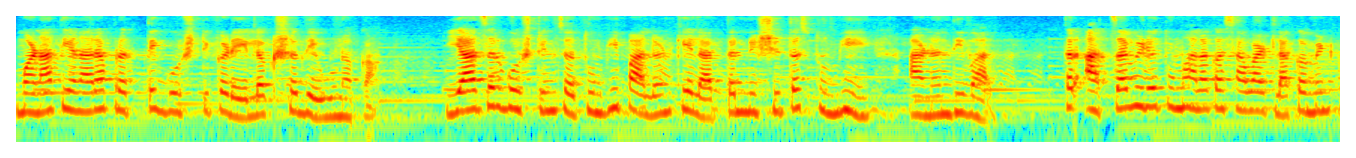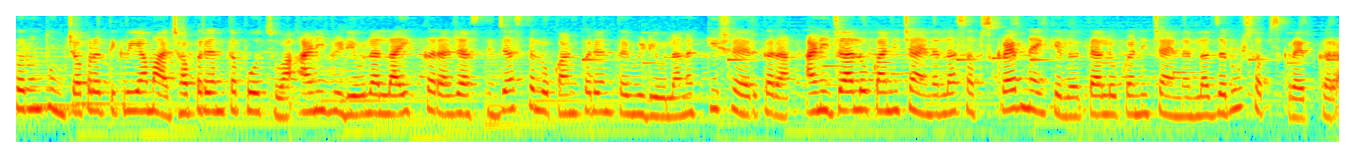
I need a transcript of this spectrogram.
मनात येणाऱ्या प्रत्येक गोष्टीकडे लक्ष देऊ नका. या जर गोष्टींचं तुम्ही पालन केलात तर निश्चितच तुम्ही आनंदी व्हाल. तर आजचा व्हिडिओ तुम्हाला कसा वाटला कमेंट करून तुमच्या प्रतिक्रिया माझ्यापर्यंत पोचवा आणि व्हिडिओला लाईक करा. जास्तीत जास्त लोकांपर्यंत व्हिडिओला नक्की शेअर करा आणि ज्या लोकांनी चॅनलला सबस्क्राईब नाही केलं त्या लोकांनी चॅनलला जरूर सबस्क्राईब करा.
